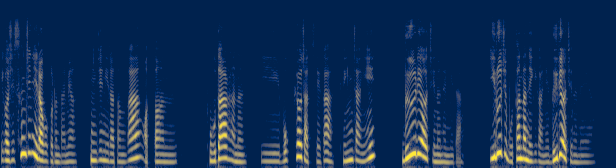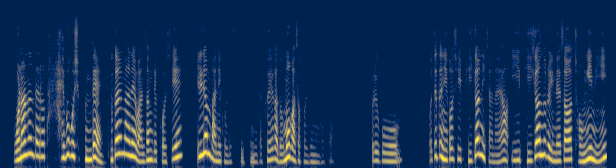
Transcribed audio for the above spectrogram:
이것이 승진이라고 그런다면 승진이라던가 어떤 도달하는 이 목표 자체가 굉장히 느려지는 해입니다. 이루지 못한다는 얘기가 아니에요. 느려지는 해예요. 원하는 대로 다 해보고 싶은데 두 달 만에 완성될 것이 1년 반이 걸릴 수도 있습니다. 그 해가 넘어가서 걸리는 거죠. 그리고 어쨌든 이것이 비견이잖아요. 이 비견으로 인해서 정인이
